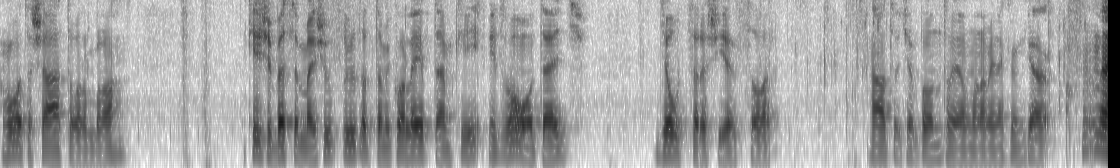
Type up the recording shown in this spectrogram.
volt a sátorba. Később eszembe is jutott, amikor léptem ki. Itt volt egy gyógyszeres ilyen szar. Hát, hogyha pont olyan van, ami nekünk kell.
